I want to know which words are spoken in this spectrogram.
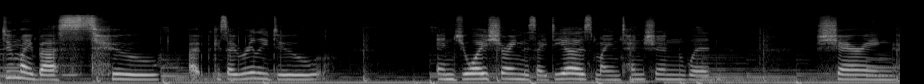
do my best to, because I really do enjoy sharing these ideas. My intention with sharing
